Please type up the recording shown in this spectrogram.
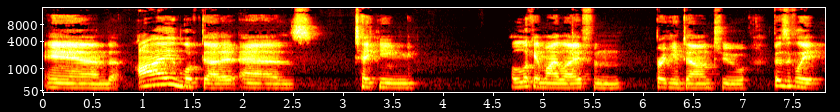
And I looked at it as taking a look at my life and breaking it down to basically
